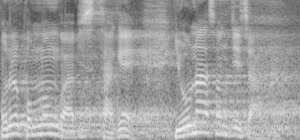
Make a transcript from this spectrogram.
오늘 본문과 비슷하게 요나 선지자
